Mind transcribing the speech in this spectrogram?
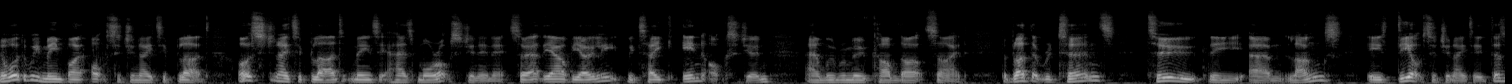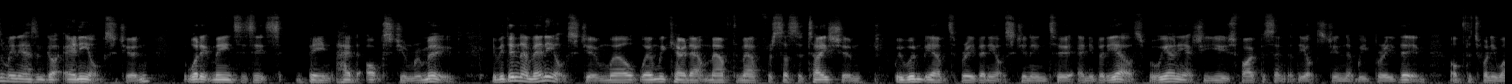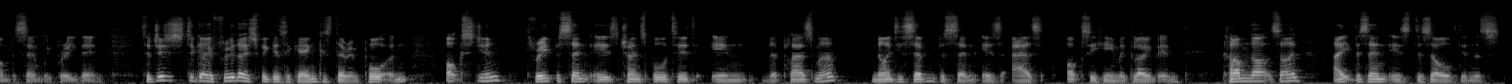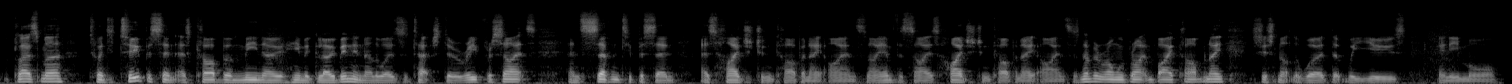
now, what do we mean by oxygenated blood? Oxygenated blood means it has more oxygen in it. So at the alveoli, we take in oxygen and we remove carbon dioxide. The blood that returns to the um, lungs is deoxygenated. Doesn't mean it hasn't got any oxygen. What it means is it's been had oxygen removed. If it didn't have any oxygen, well, when we carried out mouth to mouth resuscitation, we wouldn't be able to breathe any oxygen into anybody else. But we only actually use 5% of the oxygen that we breathe in, of the 21% we breathe in. So just to go through those figures again, because they're important oxygen, 3% is transported in the plasma, 97% is as oxyhemoglobin. Carbon dioxide, 8% is dissolved in the plasma, 22% as carbaminohemoglobin, in other words, attached to erythrocytes, and 70% as hydrogen carbonate ions. And I emphasize hydrogen carbonate ions. There's nothing wrong with writing bicarbonate, it's just not the word that we use anymore.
